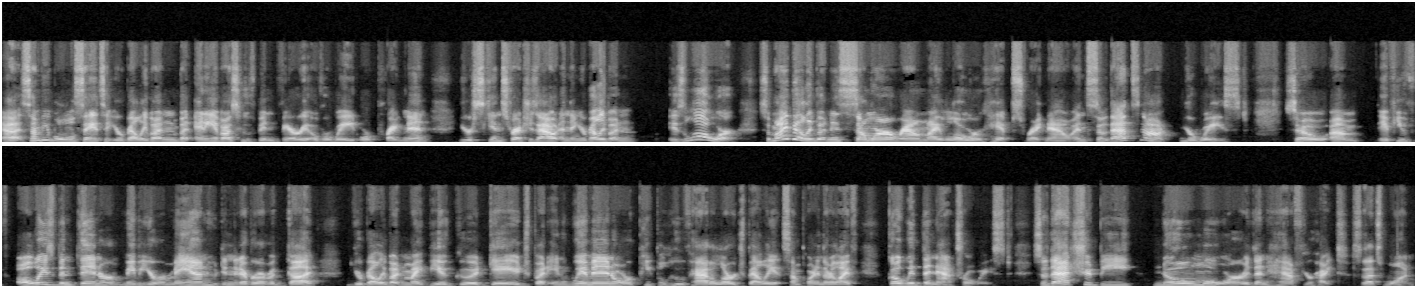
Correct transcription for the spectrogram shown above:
Uh, some people will say it's at your belly button, but any of us who've been very overweight or pregnant, your skin stretches out and then your belly button is lower. So my belly button is somewhere around my lower hips right now. And so that's not your waist. So um, if you've always been thin, or maybe you're a man who didn't ever have a gut, your belly button might be a good gauge. But in women or people who've had a large belly at some point in their life, go with the natural waist. So that should be no more than half your height. So that's one.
